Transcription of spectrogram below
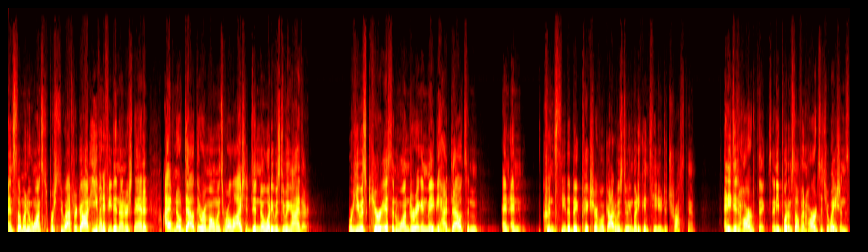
And someone who wants to pursue after God, even if he didn't understand it. I have no doubt there were moments where Elisha didn't know what he was doing either, where he was curious and wondering and maybe had doubts and, and, and couldn't see the big picture of what God was doing, but he continued to trust him. And he did hard things, and he put himself in hard situations,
